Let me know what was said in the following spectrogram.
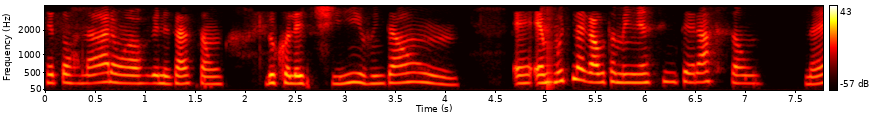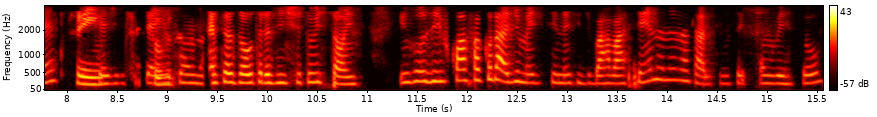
retornaram à organização do coletivo. Então, é, é muito legal também essa interação, né? Sim. Que a gente tem com essas outras instituições. Inclusive com a Faculdade de Medicina aqui de Barbacena, né, Natália? Que você conversou.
